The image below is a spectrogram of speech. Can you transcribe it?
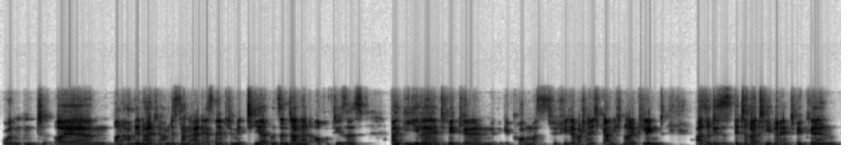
und, ähm, und haben den halt, haben das dann halt erstmal implementiert und sind dann halt auch auf dieses agile Entwickeln gekommen, was jetzt für viele wahrscheinlich gar nicht neu klingt. Also dieses iterative Entwickeln.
